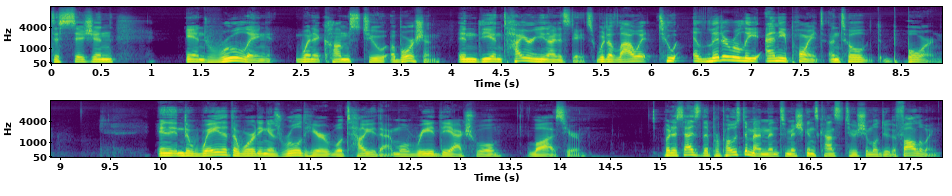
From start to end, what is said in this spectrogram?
decision and ruling when it comes to abortion in the entire United States, would allow it to literally any point until born. And in the way that the wording is ruled here, we'll tell you that, and we'll read the actual laws here. But it says the proposed amendment to Michigan's Constitution will do the following.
